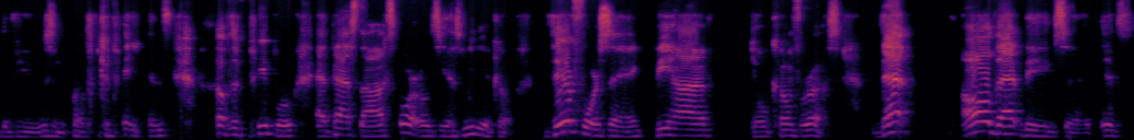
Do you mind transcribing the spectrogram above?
the views and the public opinions of the people at Pass the Aux or OTS Media Co. Therefore, saying BeyHive, don't come for us. That all that being said, it's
